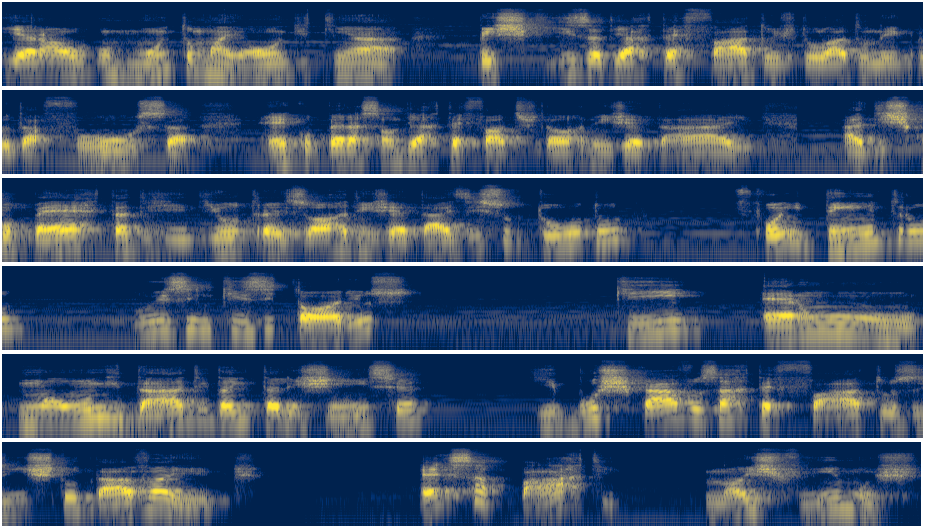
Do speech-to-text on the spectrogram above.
e era algo muito maior, onde tinha pesquisa de artefatos do lado negro da força, recuperação de artefatos da Ordem Jedi, a descoberta de, de outras ordens Jedi, isso tudo foi dentro dos inquisitórios que era um, uma unidade da inteligência que buscava os artefatos e estudava eles. Essa parte nós vimos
